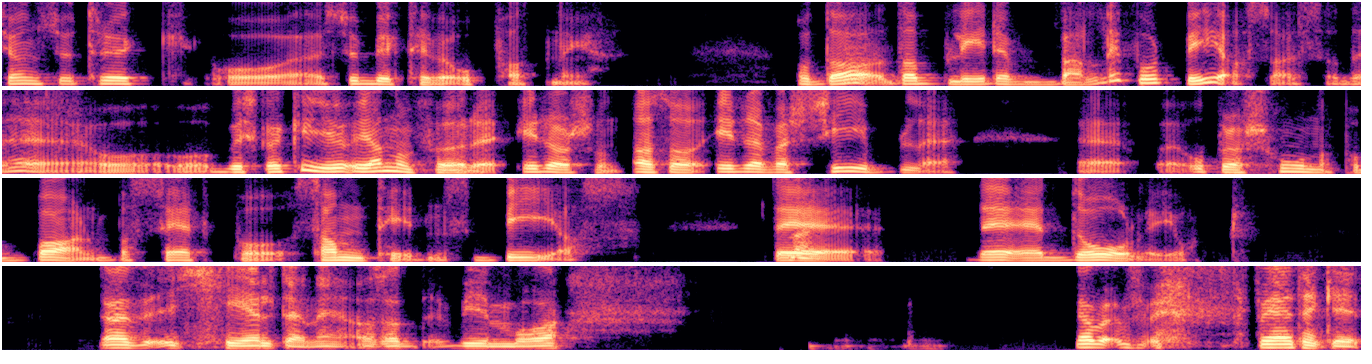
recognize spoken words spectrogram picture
kjønnsuttrykk og eh, subjektive oppfatninger. Og da, da blir det veldig fort bias, altså. Det, og, og, vi skal ikke gjennomføre altså irreversible eh, operasjoner på barn basert på samtidens bias. Det, det er dårlig gjort. Jeg er helt enig. Altså, vi må ja, for jeg tenker,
